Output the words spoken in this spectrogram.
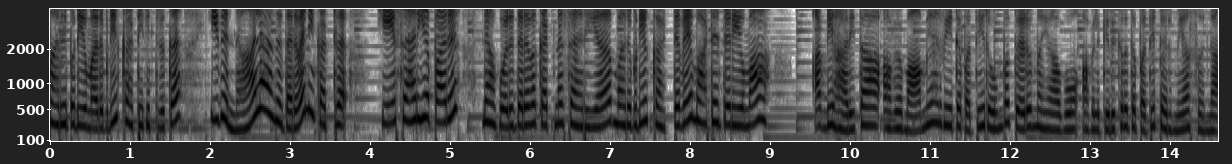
மறுபடியும் மறுபடியும் கட்டிக்கிட்டு இருக்க? இது நாலாவது தடவை நீ கட்டுற. ஏன் சாரியை பாரு நான் ஒரு தடவை கட்டின சாரியை மறுபடியும் கட்டவே மாட்டேன் தெரியுமா? அப்படி ஹரிதா அவள் மாமியார் வீட்டை பற்றி ரொம்ப பெருமையாகவும் அவளுக்கு இருக்கிறத பற்றி பெருமையாக சொன்னா.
